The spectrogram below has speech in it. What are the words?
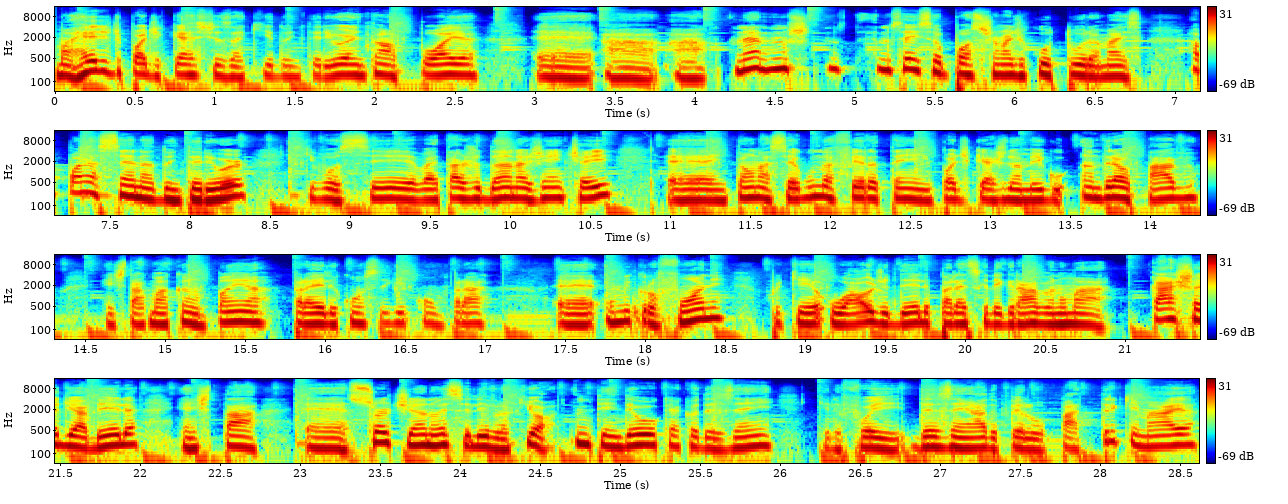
uma rede de podcasts aqui do interior, então apoia é, a. a né, não, não, sei se eu posso chamar de cultura, mas apoia a cena do interior, que você vai estar tá ajudando a gente aí. É, então na segunda-feira tem podcast do amigo André Otávio. A gente está com uma campanha para ele conseguir comprar é, um microfone, porque o áudio dele parece que ele grava numa caixa de abelha. A gente está é, sorteando esse livro aqui, ó. Entendeu o que é que eu desenhe? Que ele foi desenhado pelo Patrick Maia.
